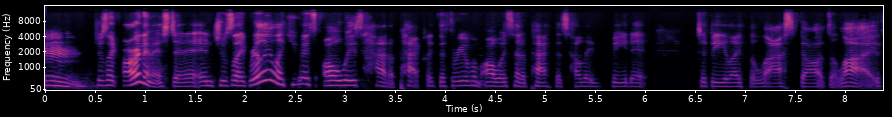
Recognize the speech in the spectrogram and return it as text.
Mm. She was like, Artemis did it. And she was like, Really? Like, you guys always had a pact. Like, the three of them always had a pact. That's how they made it to be like the last gods alive.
